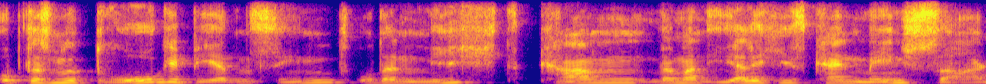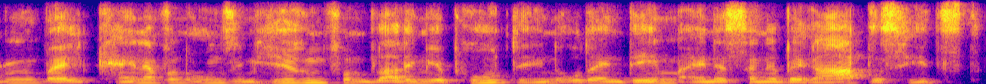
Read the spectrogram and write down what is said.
Ob das nur Drohgebärden sind oder nicht, kann, wenn man ehrlich ist, kein Mensch sagen, weil keiner von uns im Hirn von Wladimir Putin oder in dem eines seiner Berater sitzt.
